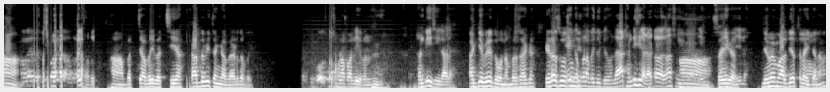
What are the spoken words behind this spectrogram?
ਹਾਂ। ਹਾਂ ਬੱਚਾ ਬਈ ਬੱਚੀ ਆ। ਕੱਦ ਵੀ ਚੰਗਾ ਬੈਠਦਾ ਬਈ। ਬਹੁਤ ਸੋਹਣਾ ਪਾਲੀ ਹੈ। ਬੰਦਾ ਠੰਡੀ ਸੀ ਲਾ ਲੈ। ਅੱਗੇ ਵੀਰੇ ਦੋ ਨੰਬਰ ਸਾਗ ਕਿਹੜਾ ਸੂਸ ਇਹ ਗੱਪਣਾ ਬਈ ਦੂਜੇ ਤੋਂ। ਲੈ ਠੰਡੀ ਸੀ ਡਾਕਟਰ ਲੱਗਦਾ ਸੂਈ। ਹਾਂ ਸਹੀ ਗੱਲ। ਲੈ। ਜਿਵੇਂ ਮਰਜ਼ੀ ਹੱਥ ਲਾਈ ਚੱਲ ਨਾ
